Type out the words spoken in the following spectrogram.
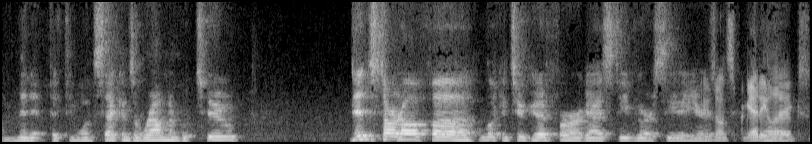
a minute 51 seconds of round number two. Didn't start off uh, looking too good for our guy Steve Garcia here. He's on spaghetti Uh, legs.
